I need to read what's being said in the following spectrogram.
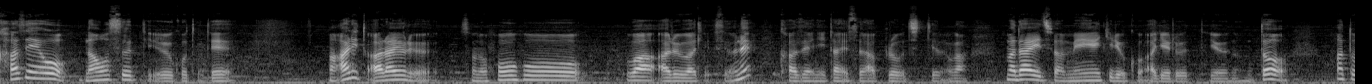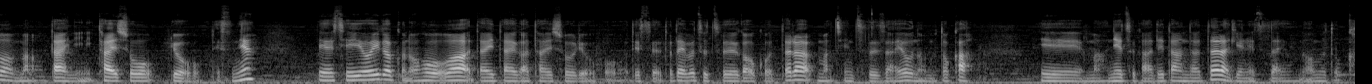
風邪を治すっていうことで、まあ、ありとあらゆるその方法はあるわけですよね。風邪に対するアプローチっていうのが、まあ、第一は免疫力を上げるっていうのとあとはまあ第二に対症療法ですね。で西洋医学の方は大体が対症療法です。例えば頭痛が起こったら、まあ、鎮痛剤を飲むとか、えー、まあ、熱が出たんだったら解熱剤を飲むとか。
